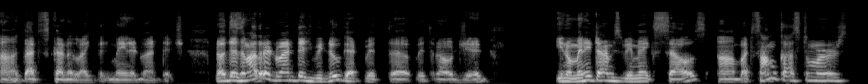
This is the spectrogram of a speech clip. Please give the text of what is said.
Uh, that's kind of like the main advantage. Now, there's another advantage we do get with uh, with Routejade. You know, many times we make cells, uh, but some customers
